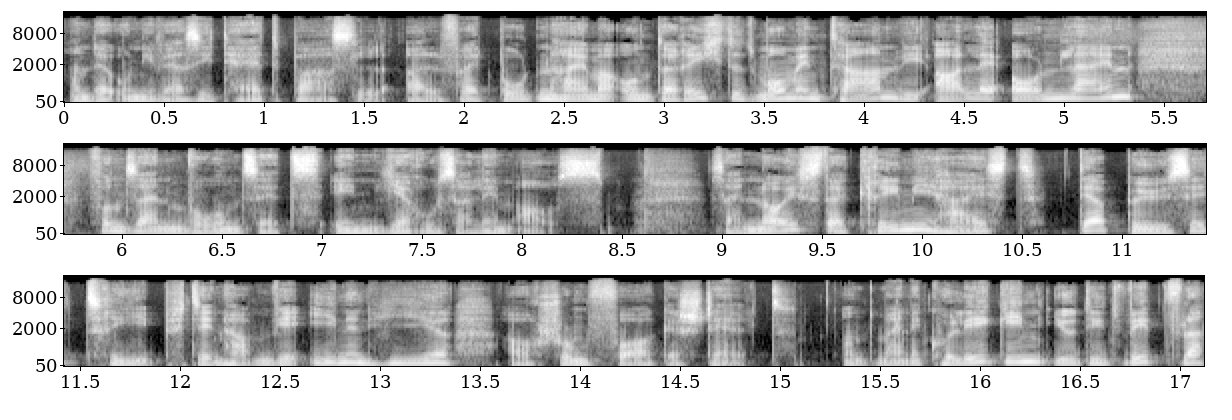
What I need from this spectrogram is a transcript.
an der Universität Basel. Alfred Bodenheimer unterrichtet momentan wie alle online von seinem Wohnsitz in Jerusalem aus. Sein neuester Krimi heißt Der böse Trieb. Den haben wir Ihnen hier auch schon vorgestellt. Und meine Kollegin Judith Wipfler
